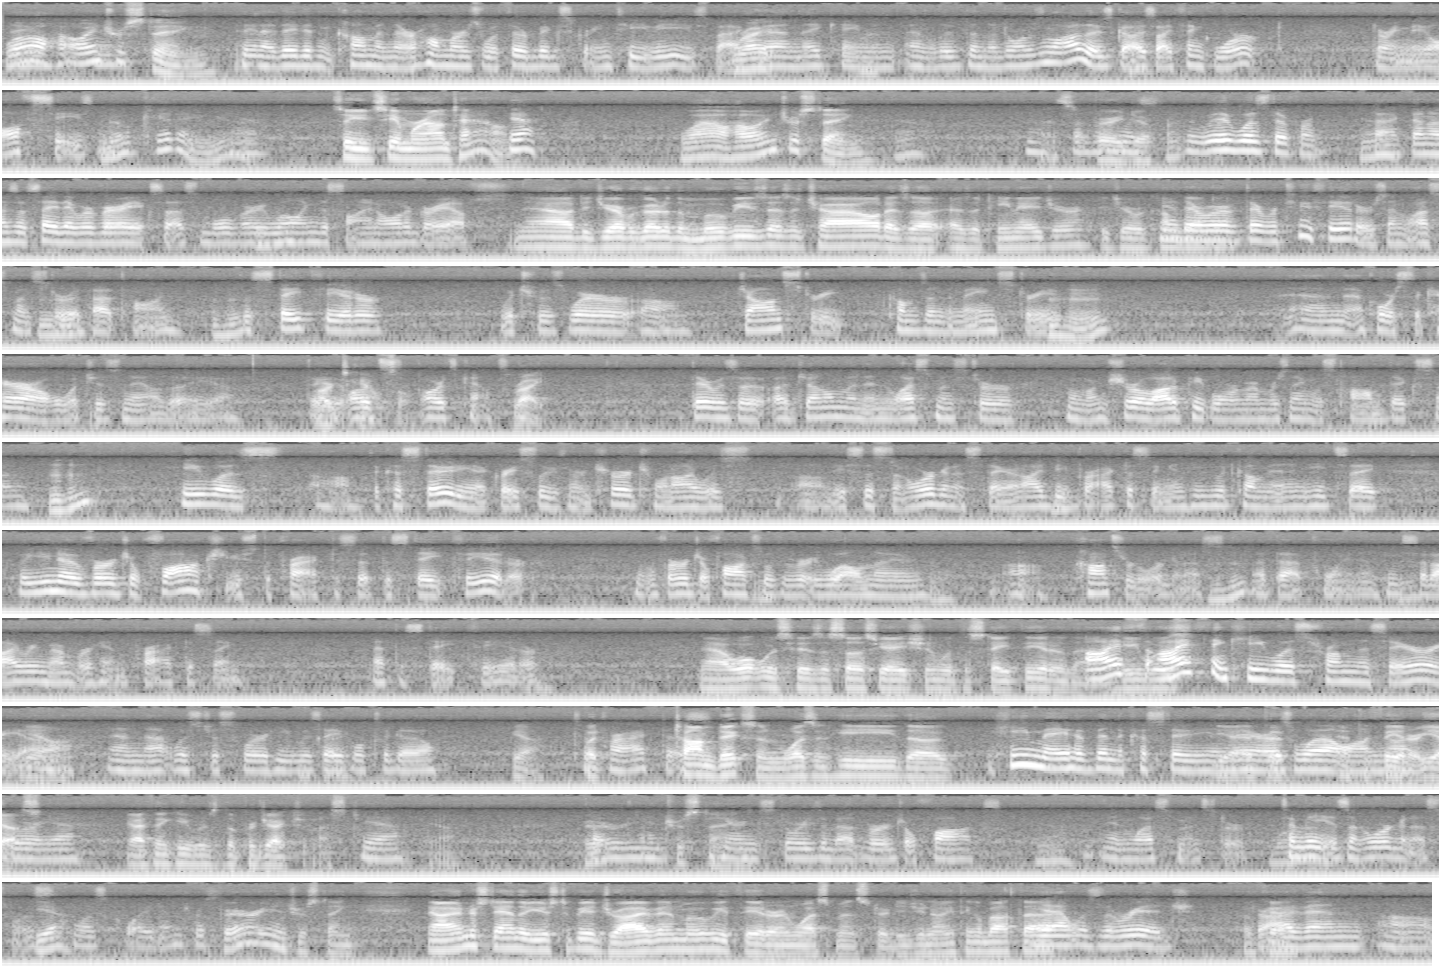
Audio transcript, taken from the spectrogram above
Wow, how interesting. You know, they didn't come in their Hummers with their big screen TVs back Right. then. They came Right. in and lived in the dorms. And a lot of those guys, I think, worked during the off season. No kidding. Yeah. Yeah. So you'd see them around town. Yeah. Wow, how interesting. Yeah. yeah, That's so very was- different. It, was different Yeah. back then. As I say, they were very accessible, very Mhm. willing to sign autographs. Now, did you ever go to the movies as a child, as a as a teenager? Did you ever come Yeah, there were there were two theaters in Westminster Mhm. at that time. Mhm. The State Theater, which was where um, John Street comes into Main Street, Mhm. and of course the Carroll, which is now the, uh, the Arts Council. Arts Council. Right. There was a, a gentleman in Westminster whom I'm sure a lot of people remember. His name was Tom Dixon. Mm-hmm. He was um, the custodian at Grace Lutheran Church when I was uh, the assistant organist there, and I'd be practicing, and he would come in and he'd say, "Well, you know, Virgil Fox used to practice at the State Theater." Virgil Fox was a very well-known uh, concert organist Mhm. at that point, and he Mhm. said, "I remember him practicing at the State Theater." Now, what was his association with the State Theater then? I, he th- I think he was from this area, Yeah. and that was just where he was Okay. able to go yeah. to But practice. Tom Dixon wasn't he the? he may have been the custodian Yeah, there the- as well. at the I'm theater, yes. sure. Yeah, Yeah, I think he was the projectionist. yeah. Yeah. Very uh, interesting. Hearing stories about Virgil Fox. In Westminster to me as an organist was Yeah. was quite interesting. Very interesting. Now, I understand there used to be a drive-in movie theater in Westminster. Did you know anything about that? Yeah, it was the Ridge Okay. Drive-In uh,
